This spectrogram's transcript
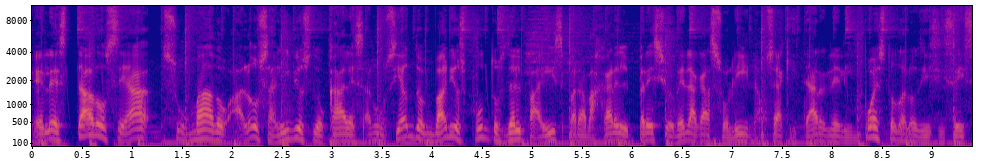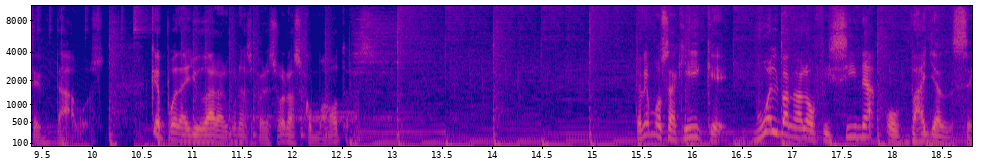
el Estado se ha sumado a los alivios locales anunciando en varios puntos del país para bajar el precio de la gasolina, o sea, quitarle el impuesto de los 16 centavos, que puede ayudar a algunas personas como a otras. Tenemos aquí que vuelvan a la oficina o váyanse.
